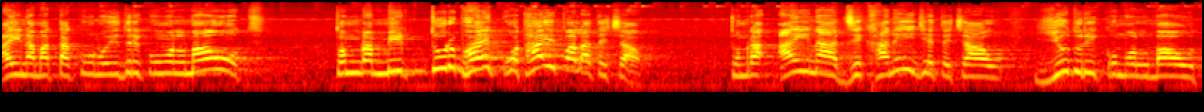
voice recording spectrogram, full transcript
আইনামা তাকুন ওইদের কোমল মাউথ তোমরা মৃত্যুর ভয়ে কোথায় পালাতে চাও? তোমরা আইনা যেখানেই যেতে চাও ইউদুরি কোমল মাউথ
